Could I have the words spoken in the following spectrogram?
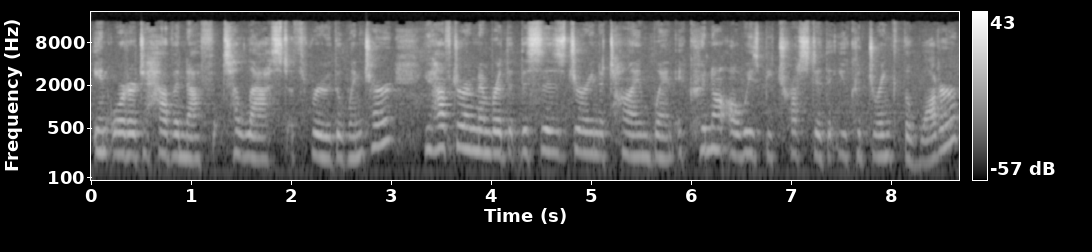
in order to have enough to last through the winter. You have to remember that this is during a time when it could not always be trusted that you could drink the water.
